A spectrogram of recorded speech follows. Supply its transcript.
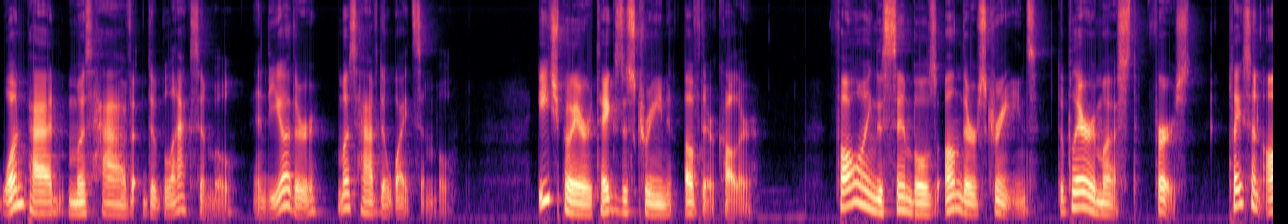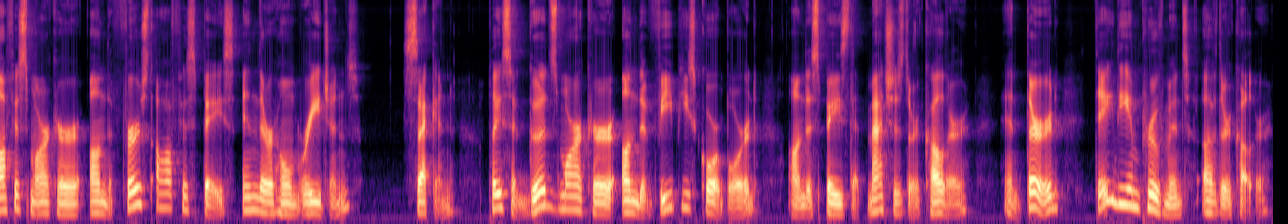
One pad must have the black symbol, and the other must have the white symbol. Each player takes the screen of their color. Following the symbols on their screens, the player must, first, place an office marker on the first office space in their home regions. Second, place a goods marker on the VP scoreboard on the space that matches their color. And third, take the improvement of their color.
